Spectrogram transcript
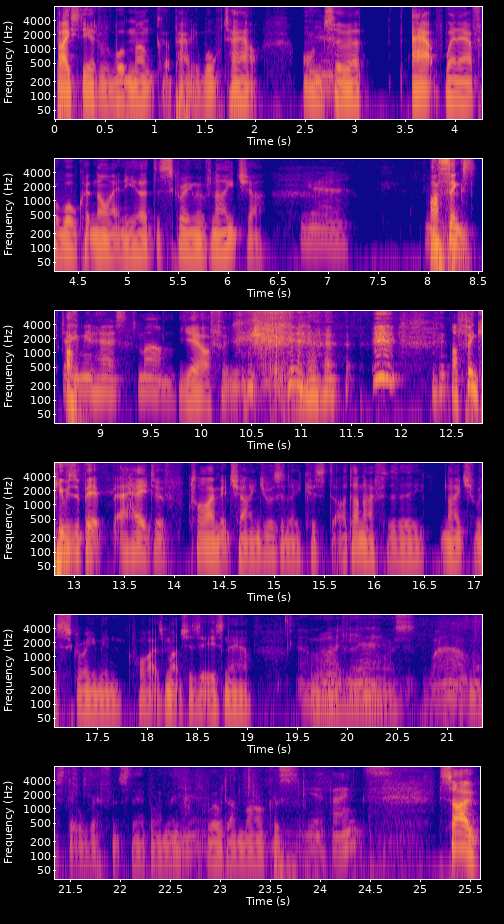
Basically, Edward Wood Munch apparently walked out onto a out went out for a walk at night and he heard the scream of nature. Yeah. I think I, Damien Hirst's mum. Yeah, I think I think he was a bit ahead of climate change, wasn't he? Because I don't know if the nature was screaming quite as much as it is now. Oh, right, yeah. Nice. Wow. Nice little reference there by me. Yeah. Well done, Marcus. Yeah, thanks. So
